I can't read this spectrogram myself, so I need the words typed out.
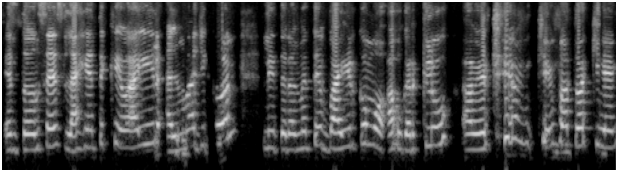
Entonces, la gente que va a ir al Magic Con literalmente va a ir como a jugar club, a ver quién, quién mató a quién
